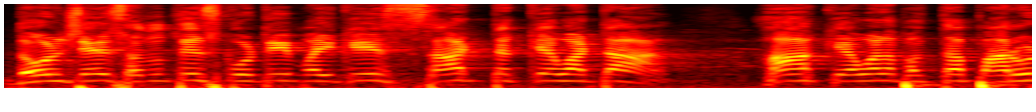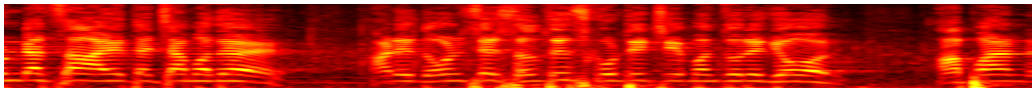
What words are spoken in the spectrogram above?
दोनशे सदोतीस कोटी पैकी साठ टक्के वाटा हा केवळ फक्त पारुंड्याचा आहे त्याच्यामध्ये. आणि दोनशे सदतीस कोटीची मंजुरी घेऊन आपण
